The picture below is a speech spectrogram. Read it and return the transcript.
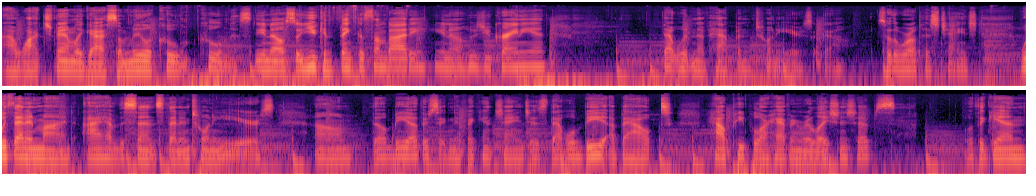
I watch Family Guy, so Mila cool, Kunis, you know, so you can think of somebody, you know, who's Ukrainian. That wouldn't have happened 20 years ago. So the world has changed. With that in mind, I have the sense that in 20 years, um, there'll be other significant changes that will be about how people are having relationships with, again,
